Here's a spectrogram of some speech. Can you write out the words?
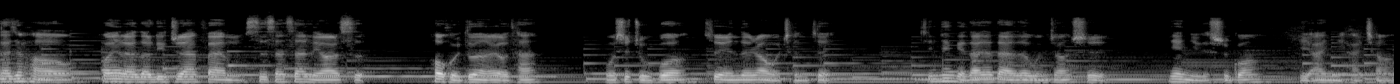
大家好，欢迎来到荔枝 FM 四三三零二四，后悔顿而有他，我是主播醉人的让我沉醉。今天给大家带来的文章是：念你的时光比爱你还长。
